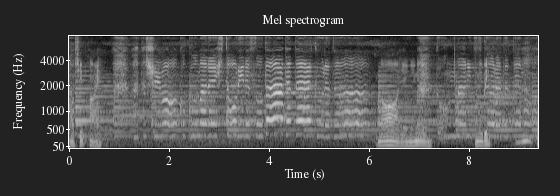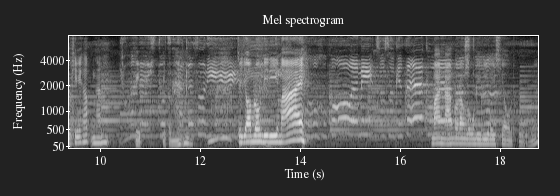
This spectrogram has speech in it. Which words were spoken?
เอาชิปหาย นออย่างนี้นี่เองอันนี้ดิโอเคครับ งั้น ปิด ปิดตรงนี้ จะยอมลงดีๆไหมม่านน้ำกำลังลงดีๆเลยเชียวโถเอ้ย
